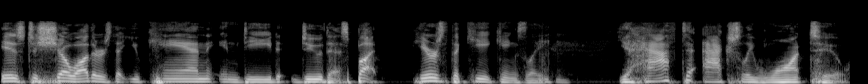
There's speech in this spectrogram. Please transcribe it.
is to show others that you can indeed do this. But here's the key kingsley. Mm-hmm. you have to actually want to.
